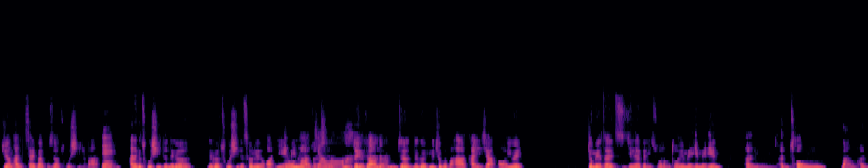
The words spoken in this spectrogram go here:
就像他下礼拜不是要出席了吗？对，啊，那个除息的那个那个除息的策略的话，你也可以把它转起来。对，有教，你就那个 YouTube 把它看一下哦，因为就没有在时间再跟你说那么多，因为每天每天很很匆忙、很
